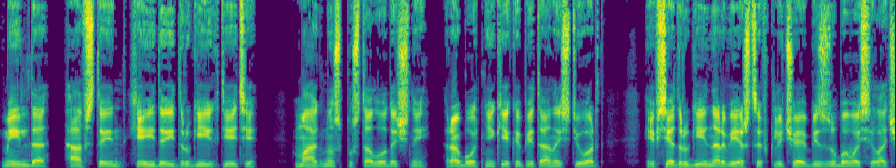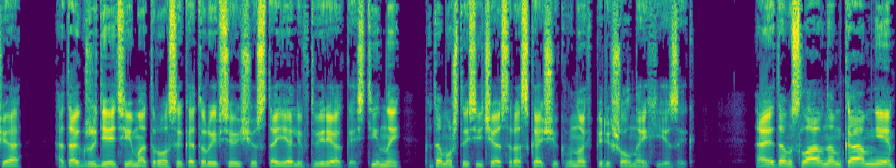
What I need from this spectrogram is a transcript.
Мильда, Хавстейн, Хейда и другие их дети, Магнус Пустолодочный, работники капитан Стюарт и все другие норвежцы, включая беззубого силача, а также дети и матросы, которые все еще стояли в дверях гостиной, потому что сейчас рассказчик вновь перешел на их язык. На этом славном камне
